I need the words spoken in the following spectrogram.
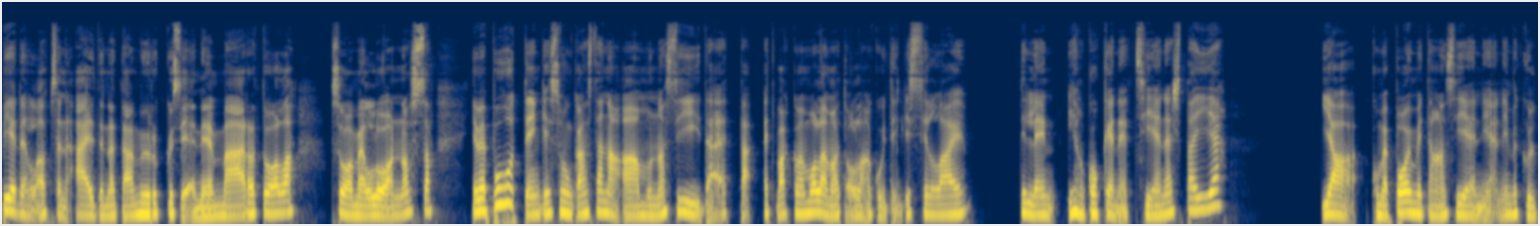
pienen lapsen äitinä tämä myrkkysienien määrä tuolla Suomen luonnossa. Ja me puhuttiinkin sun kanssa tänä aamuna siitä, että, että vaikka me molemmat ollaan kuitenkin sillai, silleen ihan kokeneet sienestäjiä, Ja kun me poimitaan sieniä, niin me kyllä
